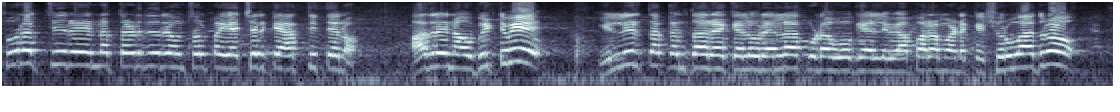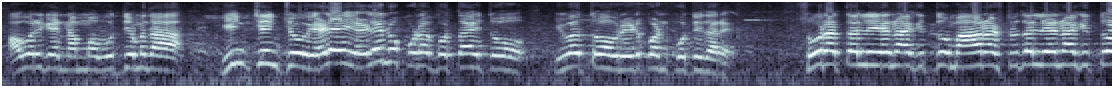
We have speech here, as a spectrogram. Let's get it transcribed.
ಸೂರತ್ ಸೀರೆಯನ್ನು ತಡೆದಿದ್ರೆ ಒಂದು ಸ್ವಲ್ಪ ಎಚ್ಚರಿಕೆ ಆಗ್ತಿತ್ತೇನೋ. ಆದರೆ ನಾವು ಬಿಟ್ವಿ. ಇಲ್ಲಿರ್ತಕ್ಕಂಥವ್ರೆ ಕೆಲವರೆಲ್ಲ ಕೂಡ ಹೋಗಿ ಅಲ್ಲಿ ವ್ಯಾಪಾರ ಮಾಡೋಕ್ಕೆ ಶುರುವಾದರು. ಅವರಿಗೆ ನಮ್ಮ ಉದ್ಯಮದ ಇಂಚಿಂಚು ಎಳೆ ಎಳೆನೂ ಕೂಡ ಗೊತ್ತಾಯಿತು. ಇವತ್ತು ಅವ್ರು ಹಿಡ್ಕೊಂಡು ಕೂತಿದ್ದಾರೆ. ಸೂರತ್ತಲ್ಲಿ ಏನಾಗಿತ್ತು, ಮಹಾರಾಷ್ಟ್ರದಲ್ಲಿ ಏನಾಗಿತ್ತು?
